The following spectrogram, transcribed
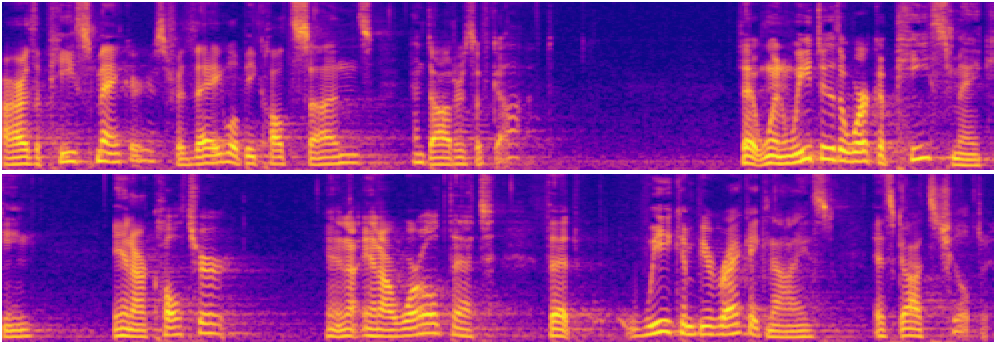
are the peacemakers, for they will be called sons and daughters of God. That when we do the work of peacemaking in our culture, in, in our world, that, that we can be recognized as God's children.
